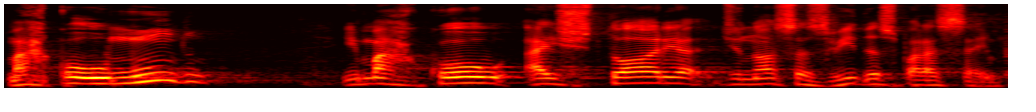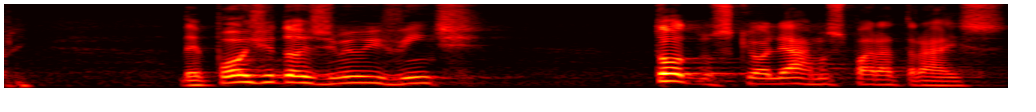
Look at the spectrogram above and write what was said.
Marcou o mundo e marcou a história de nossas vidas para sempre. Depois de 2020, todos que olharmos para trás,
